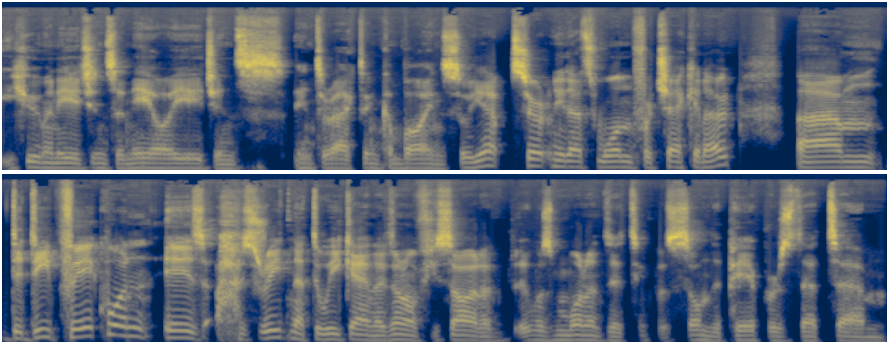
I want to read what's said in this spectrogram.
human agents and AI agents interact and combine? So, yeah, certainly that's one for checking out. Um, the deep fake one is I was reading at the weekend. I don't know if you saw it. It was one of the I think it was of the papers that um,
